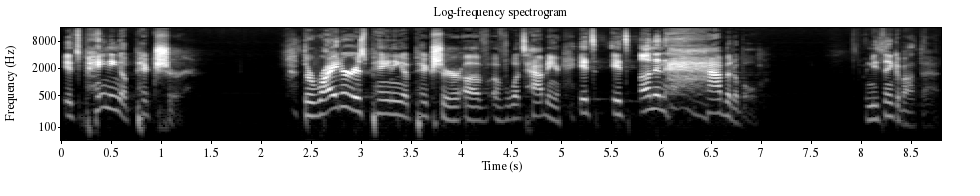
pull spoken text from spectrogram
it's painting a picture. The writer is painting a picture of, of what's happening here. It's, it's uninhabitable when you think about that.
